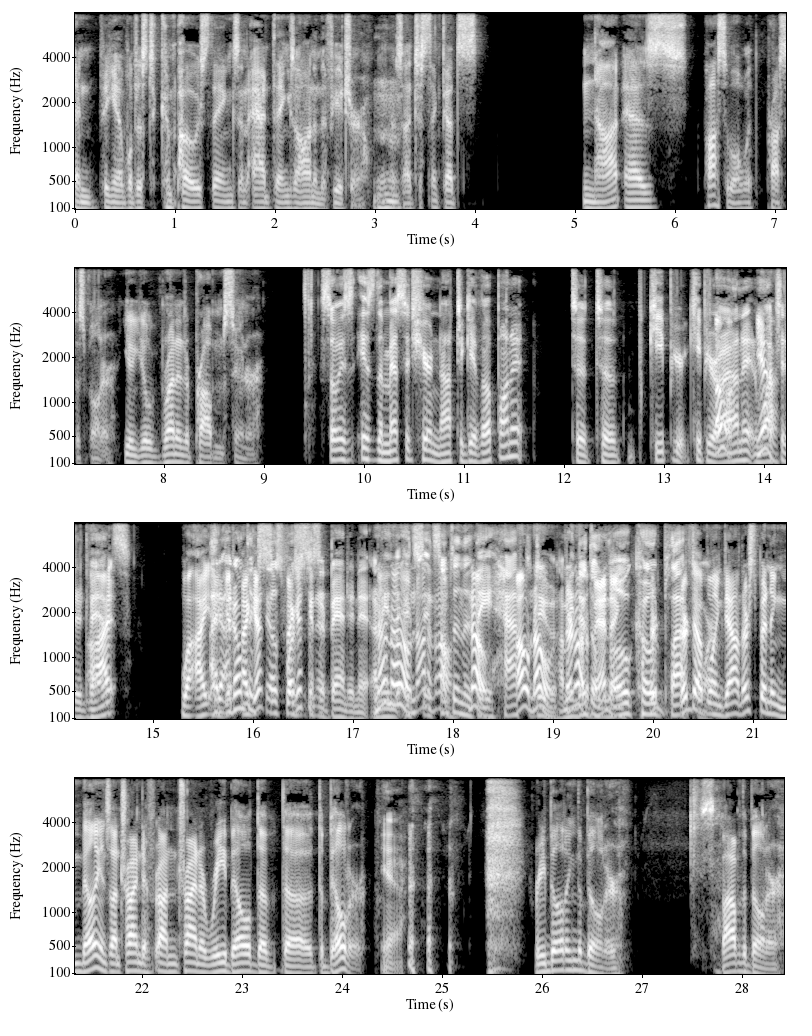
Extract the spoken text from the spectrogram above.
and being able just to compose things and add things on in the future. Mhm. I just think that's not as possible with Process Builder. You, you'll run into problems sooner. So is is the message here not to give up on it? To to keep your keep your Oh, eye on it and yeah. watch it advance? Well, I, I, I don't think guess, Salesforce I guess is going to abandon it. I no, mean, no, it's, not it's something that No. they have oh, to no, do. I they're mean, they're the low code they're, platform. They're doubling down. They're spending millions on trying to on trying to rebuild the the the builder, Yeah, rebuilding the builder, Bob the Builder.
